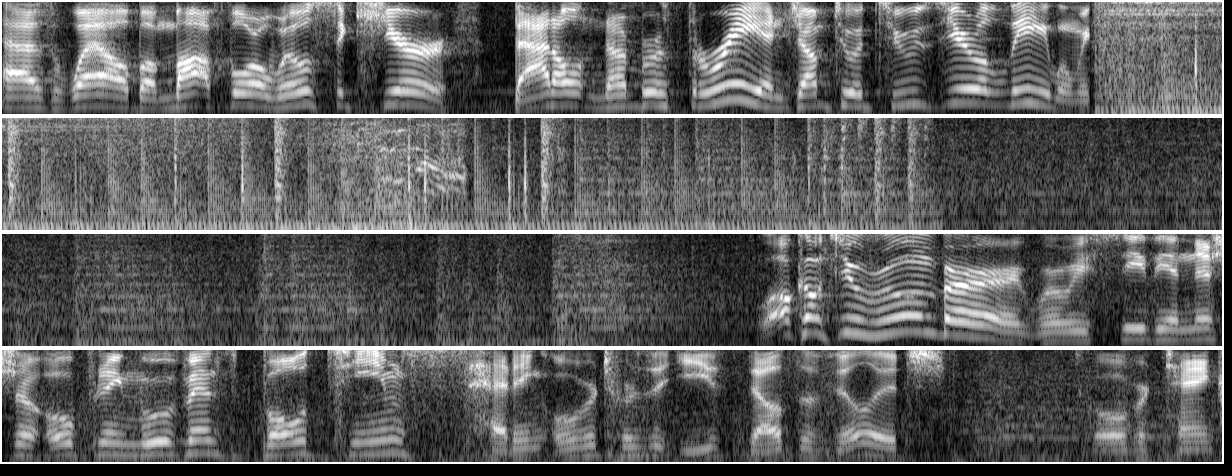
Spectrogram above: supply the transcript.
as well, but Mop 4 will secure battle number three and jump to a 2-0 lead when we... Welcome to Ruinberg, where we see the initial opening movements. Both teams heading over towards the East Delta Village. Go over tank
